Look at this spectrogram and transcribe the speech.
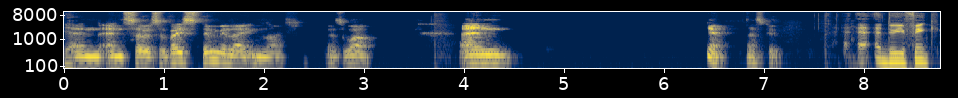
Yeah. And and so it's a very stimulating life as well. And yeah, that's good. And do you think,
